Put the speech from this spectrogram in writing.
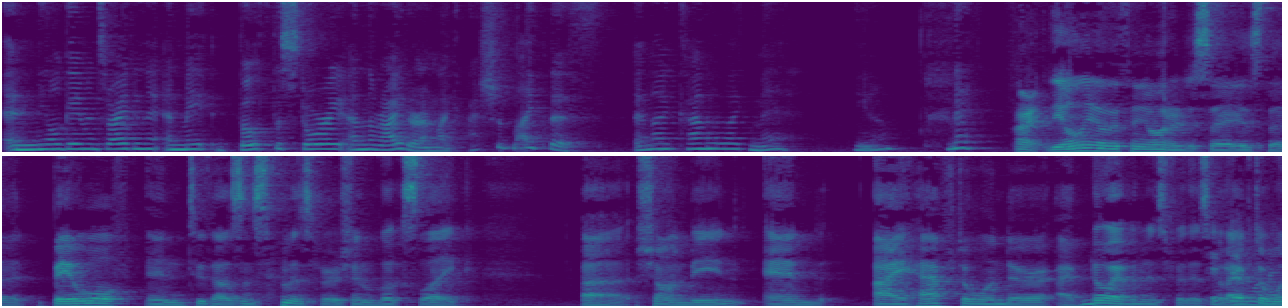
And Neil Gaiman's writing it and made both the story and the writer. I'm like, I should like this. And I kind of like meh, you know? Meh. All right. The only other thing I wanted to say is that Beowulf in 2007's version looks like uh, Sean Bean, and I have to wonder. I have no evidence for this, If but I have to wanted to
